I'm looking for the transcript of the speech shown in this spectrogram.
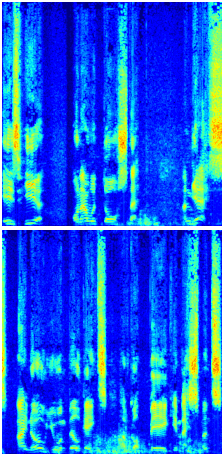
is here on our doorstep. And yes, I know you and Bill Gates have got big investments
